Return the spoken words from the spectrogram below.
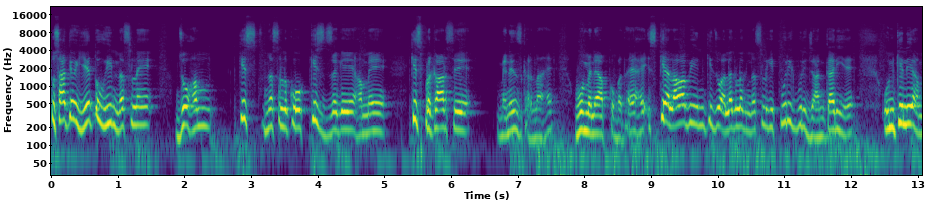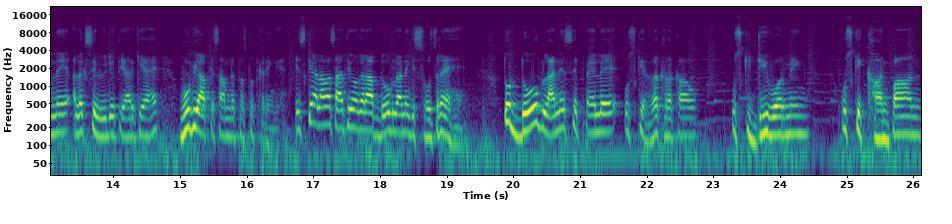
तो साथियों, ये तो हुई नस्लें जो हम किस नस्ल को किस जगह हमें किस प्रकार से मैनेज करना है, वो मैंने आपको बताया है। इसके अलावा भी इनकी जो अलग अलग नस्ल की पूरी पूरी जानकारी है, उनके लिए हमने अलग से वीडियो तैयार किया है, वो भी आपके सामने प्रस्तुत करेंगे। इसके अलावा साथियों, अगर आप डोग लाने की सोच रहे हैं तो डोग लाने से पहले उसके रख रखाव उसकी डी वार्मिंग उसके खान पान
